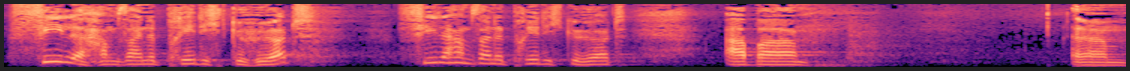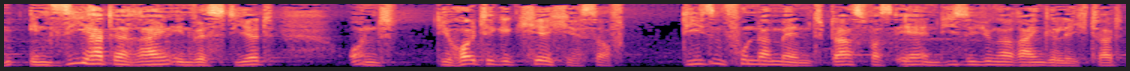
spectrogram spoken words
Viele haben seine Predigt gehört, viele haben seine Predigt gehört, aber ähm, in sie hat er rein investiert und die heutige Kirche ist auf diesem Fundament, das, was er in diese Jünger reingelegt hat,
